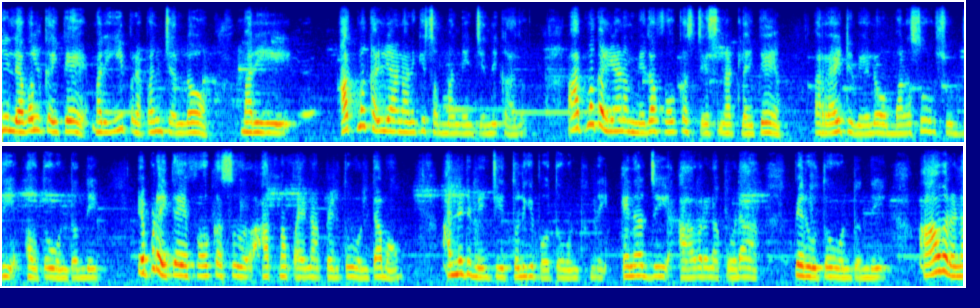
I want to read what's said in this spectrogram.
ఈ లెవెల్కి అయితే మరి ఈ ప్రపంచంలో మరి ఆత్మ కళ్యాణానికి సంబంధించింది కాదు. ఆత్మ కళ్యాణం మీద ఫోకస్ చేసినట్లయితే రైట్ వేలో మనసు శుద్ధి అవుతూ ఉంటుంది. ఎప్పుడైతే ఫోకస్ ఆత్మ పైన పెడుతూ ఉంటామో అన్నిటి మించి తొలగిపోతూ ఉంటుంది. ఎనర్జీ ఆవరణ కూడా పెరుగుతూ ఉంటుంది. ఆవరణ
